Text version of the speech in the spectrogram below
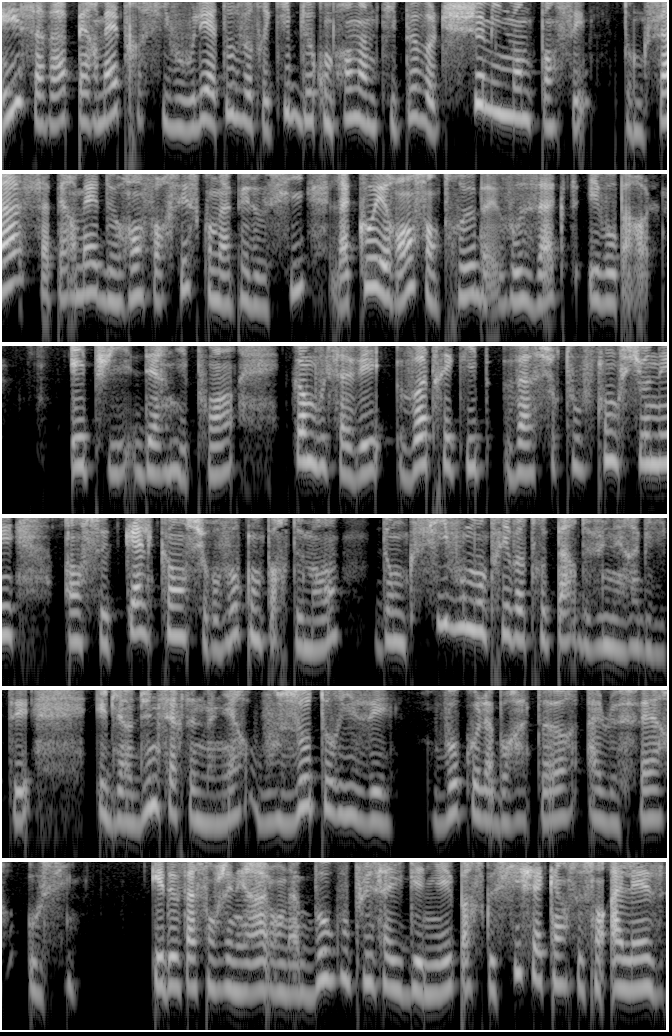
et ça va permettre, si vous voulez, à toute votre équipe de comprendre un petit peu votre cheminement de pensée. Donc ça, ça permet de renforcer ce qu'on appelle aussi la cohérence entre bah, vos actes et vos paroles. Et puis, dernier point, comme vous le savez, votre équipe va surtout fonctionner en se calquant sur vos comportements. Donc si vous montrez votre part de vulnérabilité, eh bien d'une certaine manière, vous autorisez vos collaborateurs à le faire aussi. Et de façon générale, on a beaucoup plus à y gagner parce que si chacun se sent à l'aise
